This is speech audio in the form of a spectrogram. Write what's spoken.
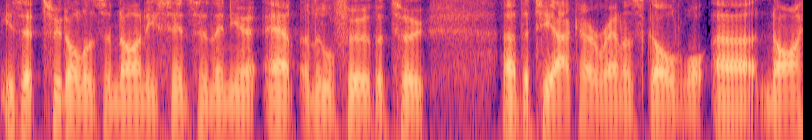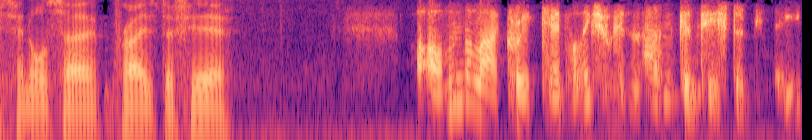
is at $2.90, and then you're out a little further to uh, the Akau Runners Gold uh, Night and also Praise de Fer. I'm in the La Crique camp. I think she'll get an uncontested lead,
